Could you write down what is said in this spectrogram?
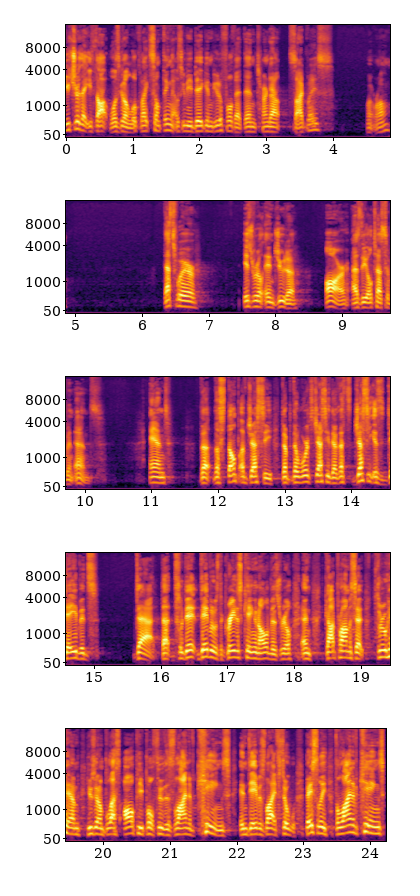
future that you thought was going to look like something that was going to be big and beautiful that then turned out sideways, went wrong? That's where Israel and Judah are as the Old Testament ends. And the, the stump of Jesse, the, the words Jesse there, that's Jesse is David's dad. That, so David was the greatest king in all of Israel, and God promised that through him, he was going to bless all people through this line of kings in David's life. So basically, the line of kings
